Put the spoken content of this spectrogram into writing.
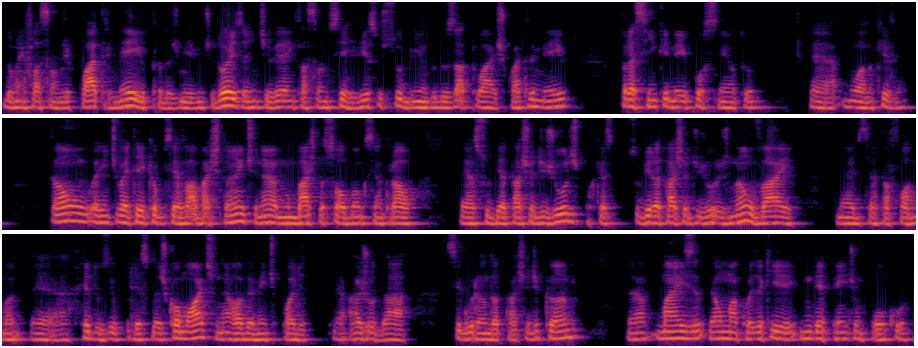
de uma inflação de 4,5% para 2022, a gente vê a inflação de serviços subindo dos atuais 4,5% para 5,5% é, no ano que vem. Então, a gente vai ter que observar bastante, né? não basta só o Banco Central é, subir a taxa de juros, porque subir a taxa de juros não vai, né, de certa forma, é, reduzir o preço das commodities, né? obviamente pode é, ajudar segurando a taxa de câmbio, né? mas é uma coisa que independe um pouco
